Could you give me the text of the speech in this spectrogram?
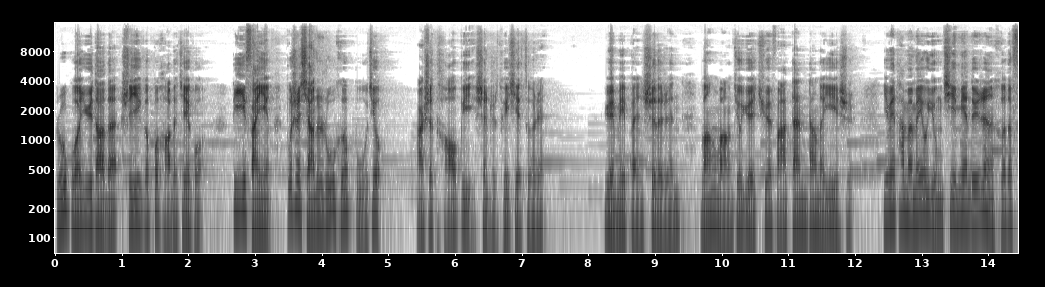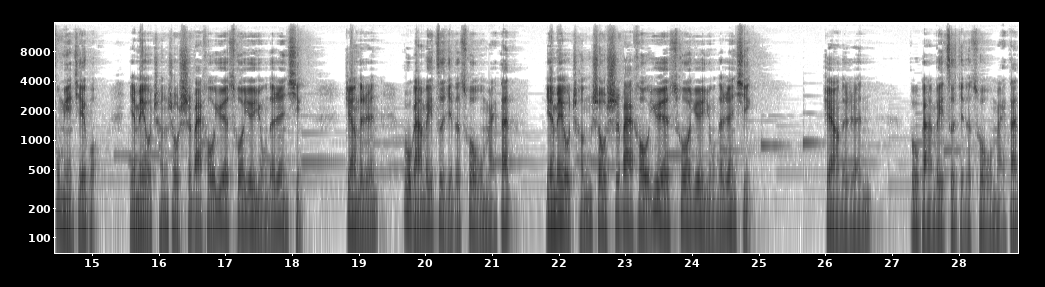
如果遇到的是一个不好的结果，第一反应不是想着如何补救，而是逃避甚至推卸责任。越没本事的人，往往就越缺乏担当的意识，因为他们没有勇气面对任何的负面结果，也没有承受失败后越挫越勇的韧性。这样的人不敢为自己的错误买单，也没有承受失败后越挫越勇的韧性。这样的人不敢为自己的错误买单，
